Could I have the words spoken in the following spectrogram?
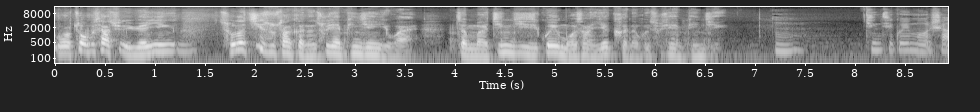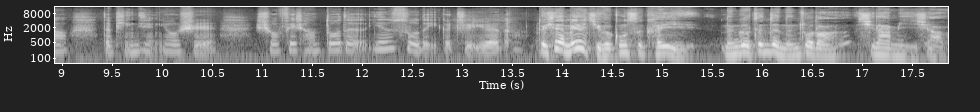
我做不下去的原因，除了技术上可能出现瓶颈以外，怎么经济规模上也可能会出现瓶颈。嗯，经济规模上的瓶颈又是受非常多的因素的一个制约的。对，现在没有几个公司可以能够真正能做到七纳米以下了，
